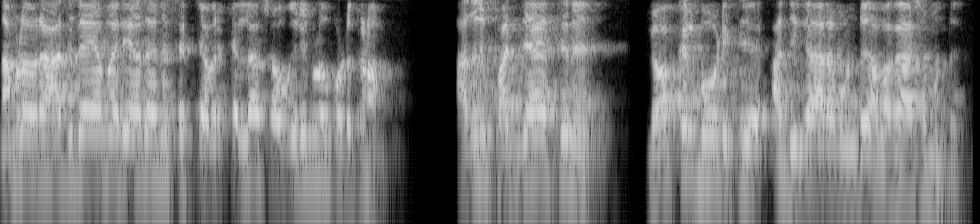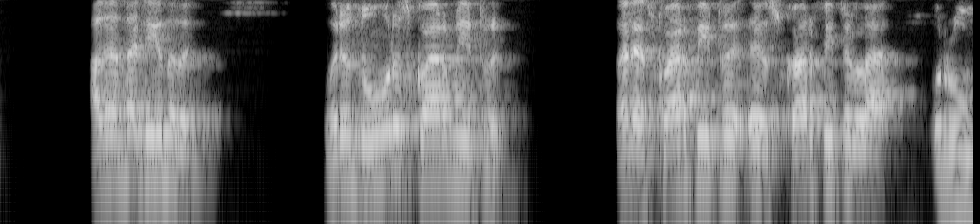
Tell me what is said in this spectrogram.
നമ്മൾ അവർ ആതിഥേയ മര്യാദ അനുസരിച്ച് അവർക്ക് എല്ലാ സൗകര്യങ്ങളും കൊടുക്കണം. അതിന് പഞ്ചായത്തിന് ലോക്കൽ ബോഡിക്ക് അധികാരമുണ്ട് അവകാശമുണ്ട്. അതെന്താ ചെയ്യുന്നത്? ഒരു നൂറ് സ്ക്വയർ മീറ്റർ അല്ലെ? സ്ക്വയർ ഫീറ്റ് സ്ക്വയർ ഫീറ്റ് ഉള്ള റൂം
